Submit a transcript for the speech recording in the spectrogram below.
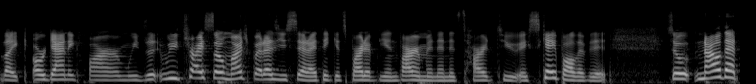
like organic farm. We d- we try so much, but as you said, I think it's part of the environment, and it's hard to escape all of it. So now that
